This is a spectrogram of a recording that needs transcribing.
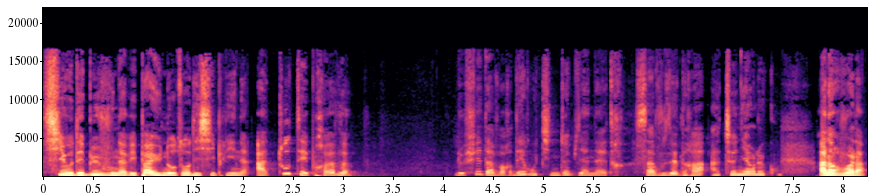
si au début vous n'avez pas une autodiscipline à toute épreuve, le fait d'avoir des routines de bien-être, ça vous aidera à tenir le coup. Alors voilà.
